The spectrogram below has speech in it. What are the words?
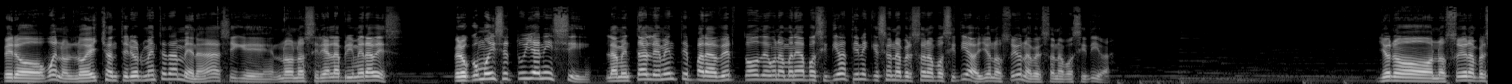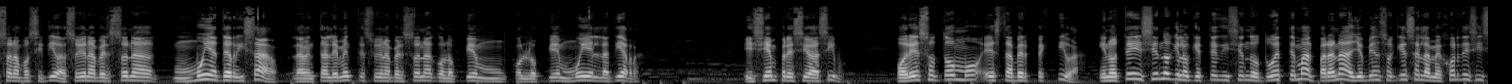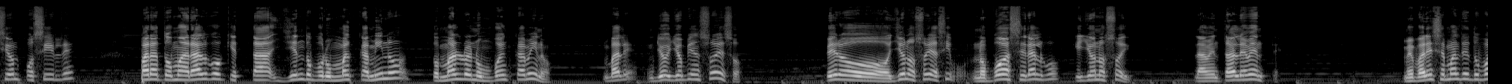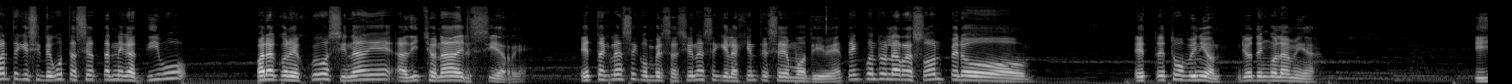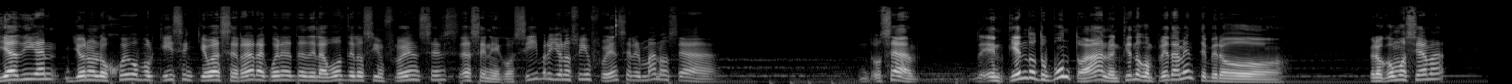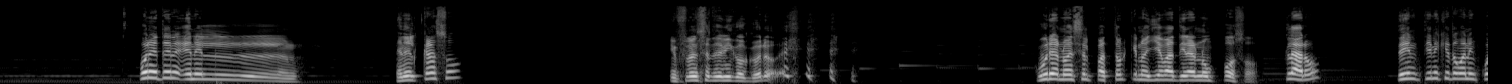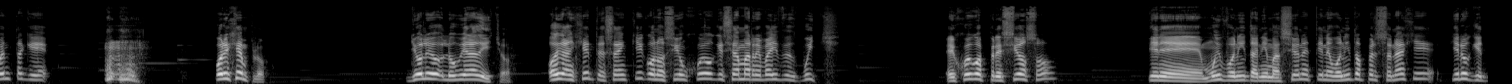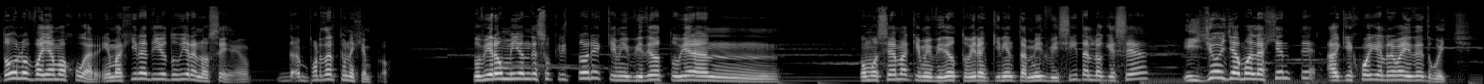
Pero bueno, lo he hecho anteriormente también, ¿ah? así que no, no sería la primera vez. Pero como dices tú, Yanis, sí. Lamentablemente, para ver todo de una manera positiva, tiene que ser una persona positiva. Yo no soy una persona positiva. Yo no, no soy una persona positiva, soy una persona muy aterrizada. Lamentablemente soy una persona con los pies, con los pies muy en la tierra. Y siempre he sido así. Por eso tomo esta perspectiva. Y no estoy diciendo que lo que estés diciendo tú esté mal, para nada. Yo pienso que esa es la mejor decisión posible para tomar algo que está yendo por un mal camino, tomarlo en un buen camino. ¿Vale? Yo, yo pienso eso. Pero yo no soy así. No puedo hacer algo que yo no soy. Lamentablemente. Me parece mal de tu parte que si te gusta ser tan negativo para con el juego si nadie ha dicho nada del cierre. Esta clase de conversación hace que la gente se desmotive. Te encuentro la razón, pero esto es tu opinión. Yo tengo la mía. Y ya digan, yo no lo juego porque dicen que va a cerrar. Acuérdate de la voz de los influencers. Hacen eco. Sí, pero yo no soy influencer, hermano. O sea. O sea, entiendo tu punto, ¿ah? Lo entiendo completamente, pero. Pero ¿cómo se llama? Pónete en el. En el caso. Influencer de mi cocoro. Cura no es el pastor que nos lleva a tirarnos un pozo. Claro, tienes que tomar en cuenta que, por ejemplo, yo le, hubiera dicho, oigan gente, ¿saben qué? Conocí un juego que se llama Revived Witch. El juego es precioso, tiene muy bonitas animaciones, tiene bonitos personajes. Quiero que todos los vayamos a jugar. Imagínate yo tuviera, no sé, por darte un ejemplo. Tuviera un millón de suscriptores, que mis videos tuvieran... ¿Cómo se llama? Que mis videos tuvieran 500 mil visitas, lo que sea y yo llamo a la gente a que juegue el Revive de Twitch.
